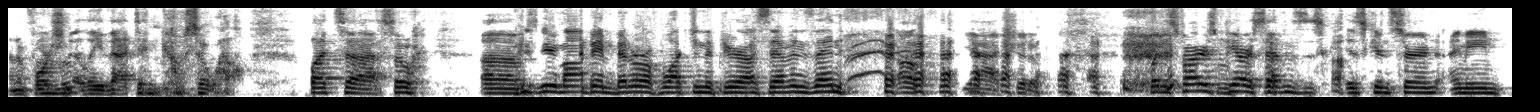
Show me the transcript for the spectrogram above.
and unfortunately mm-hmm. that didn't go so well. But uh, so um, you might have been better off watching the PR sevens then. oh, yeah, I should have. But as far as PR sevens is, is, concerned, I mean,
